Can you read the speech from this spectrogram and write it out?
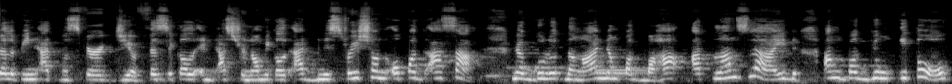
Philippine Atmospheric Geophysical and Astronomical Administration o PAG-ASA, nagdulot na nga ng pagbaha at landslide ang bagyong ito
